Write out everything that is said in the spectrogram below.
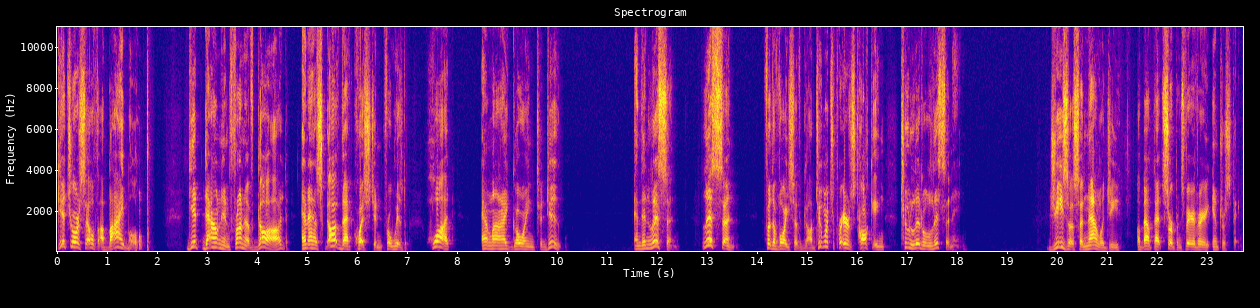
get yourself a Bible, get down in front of God, and ask God that question for wisdom. What am I going to do? And then listen, listen for the voice of God. Too much prayer is talking, too little listening. Jesus' analogy about that serpent's very, very interesting.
